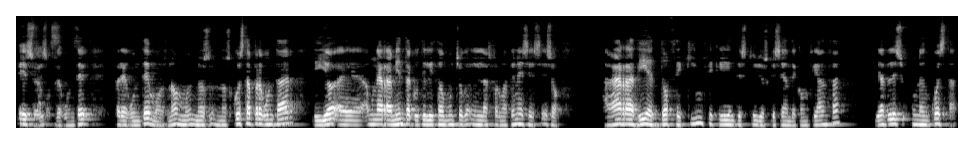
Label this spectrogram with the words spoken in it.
Eso es, pregunté, preguntemos, ¿no? Nos, nos cuesta preguntar y yo, eh, una herramienta que utilizo mucho en las formaciones es eso. Agarra 10, 12, 15 clientes tuyos que sean de confianza y hazles una encuesta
